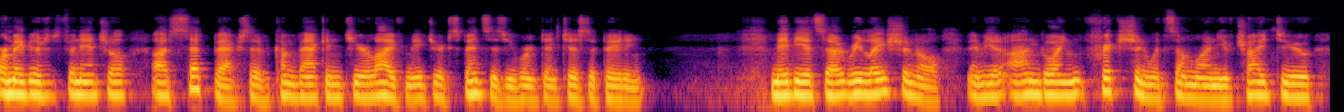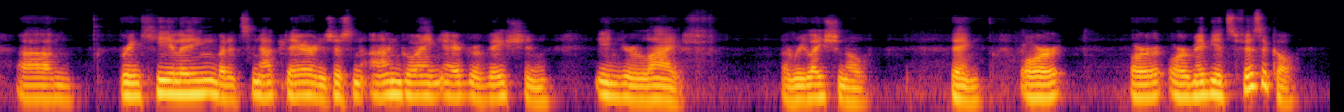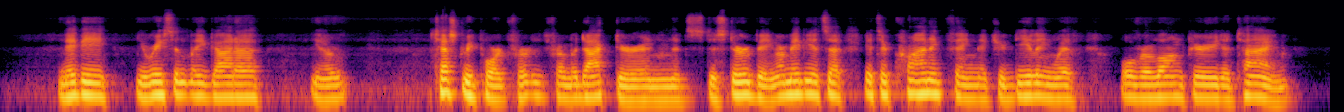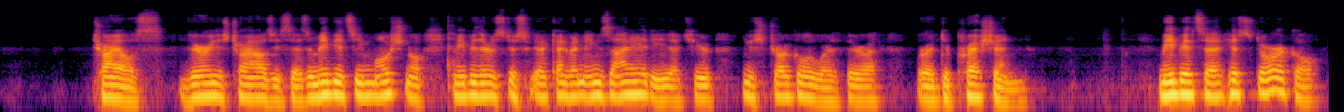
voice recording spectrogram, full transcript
Or maybe there's financial uh, setbacks that have come back into your life, major expenses you weren't anticipating. Maybe it's a relational, maybe an ongoing friction with someone. You've tried to um, bring healing, but it's not there. And it's just an ongoing aggravation in your life, a relational thing. Or, or, or maybe it's physical. Maybe you recently got a, you know, test report for, from a doctor and it's disturbing or maybe it's a it's a chronic thing that you're dealing with over a long period of time. Trials, various trials, he says, and maybe it's emotional. Maybe there's just a kind of an anxiety that you you struggle with, or a or a depression. Maybe it's a historical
